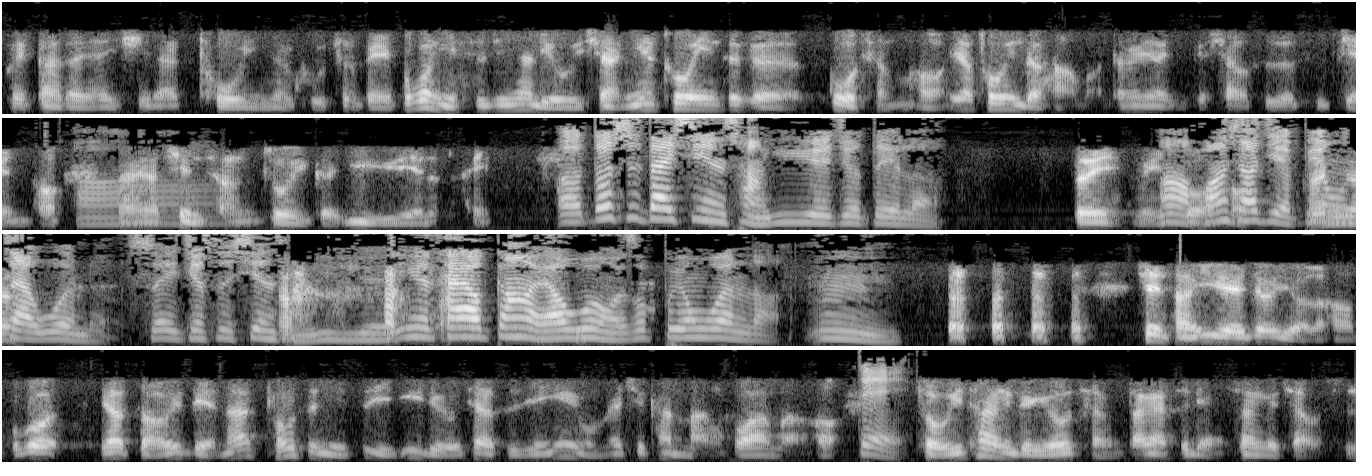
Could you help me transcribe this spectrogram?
会带大家一起来托运那个虎字碑。不过你时间要留一下，因为托运这个过程哈，要托运的好嘛，大概要一个小时的时间哈，大家要现场做一个预约的。呃，都是在现场预约就对了。对，没错。黄小姐不用再问了，所以就是现场预约，因为她要刚好要问，我说不用问了，嗯。现场预约就有了哈，不过要早一点。那同时你自己预留一下时间，因为我们要去看蛮花嘛哈。对。走一趟那个游程大概是两三个小时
